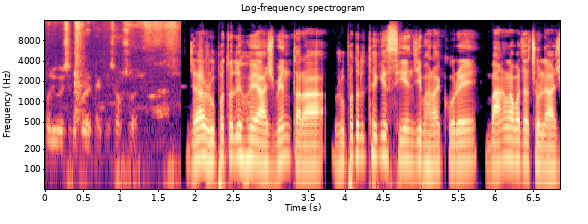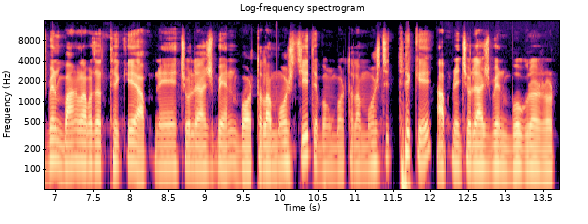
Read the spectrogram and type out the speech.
পরিবেশন করে থাকি সবসময়। যারা রূপাতলি হয়ে আসবেন তারা রূপাতলি থেকে সিএনজি ভাড়া করে বাংলা বাজার চলে আসবেন। বাংলা বাজার থেকে আপনি চলে আসবেন বটতলা মসজিদ এবং বটতলা মসজিদ থেকে আপনি চলে আসবেন বগুড়া রোড।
